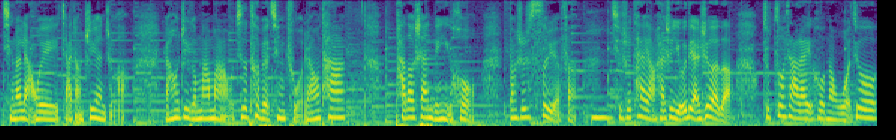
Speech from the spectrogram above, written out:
请了两位家长志愿者，然后这个妈妈我记得特别清楚，然后她爬到山顶以后，当时是四月份，嗯其实太阳还是有点热的，就坐下来以后呢，我就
